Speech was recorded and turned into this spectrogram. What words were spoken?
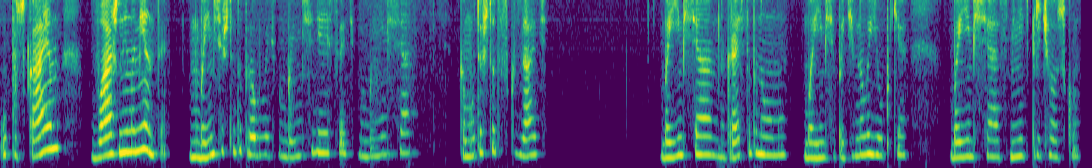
упускаем важные моменты. Мы боимся что-то пробовать, мы боимся действовать, мы боимся кому-то что-то сказать, боимся накраситься по-новому, боимся пойти в новой юбке, боимся сменить прическу.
